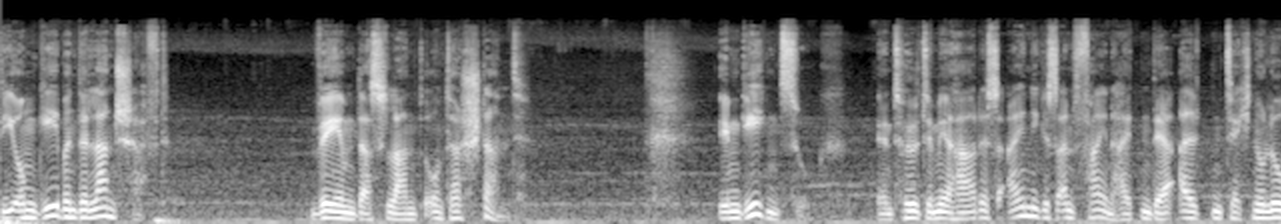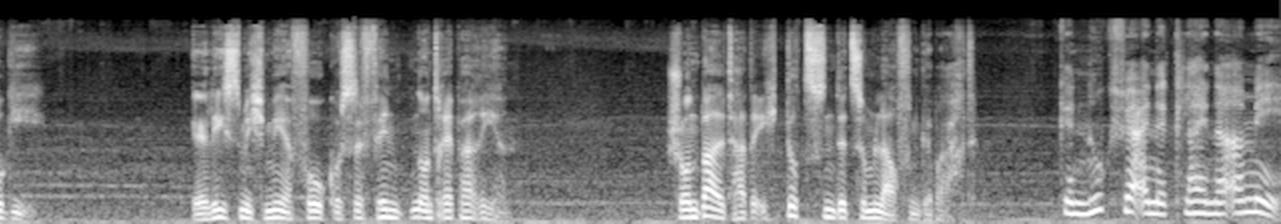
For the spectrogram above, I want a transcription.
Die umgebende Landschaft. Wem das Land unterstand. Im Gegenzug enthüllte mir Hades einiges an Feinheiten der alten Technologie. Er ließ mich mehr Fokusse finden und reparieren. Schon bald hatte ich Dutzende zum Laufen gebracht. Genug für eine kleine Armee.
